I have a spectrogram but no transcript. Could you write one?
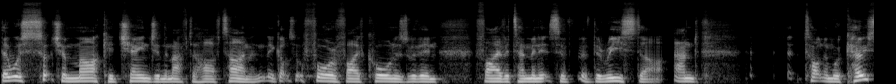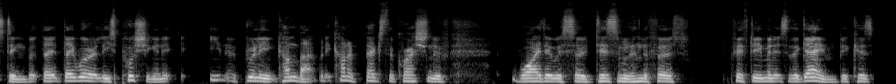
there was such a marked change in them after half time. I think they got sort of four or five corners within five or ten minutes of, of the restart, and Tottenham were coasting, but they they were at least pushing, and it you know brilliant comeback. But it kind of begs the question of why they were so dismal in the first 15 minutes of the game because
